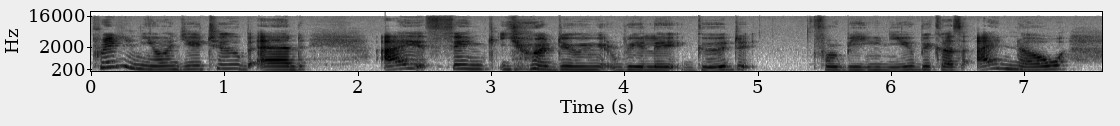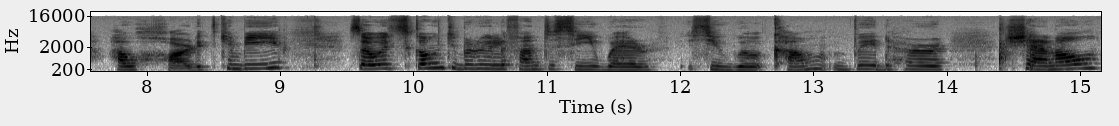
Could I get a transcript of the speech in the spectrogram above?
pretty new on YouTube and I think you are doing really good for being new because I know how hard it can be. So it's going to be really fun to see where she will come with her channel.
